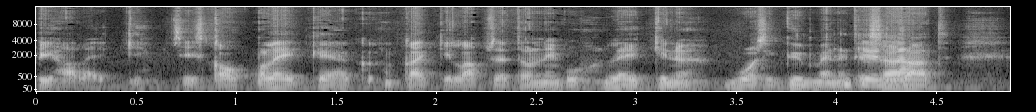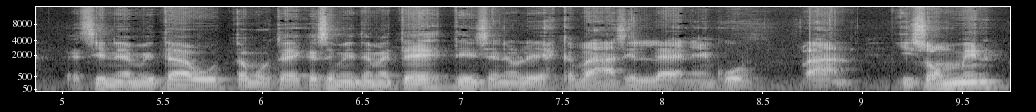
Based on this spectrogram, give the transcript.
pihaleikki. Siis kauppaleikkejä, kaikki lapset on niin kuin leikkinyt vuosikymmenet Kyllä. ja sadat. Et siinä ei ole mitään uutta, mutta ehkä se, mitä me tehtiin, sen oli ehkä vähän silleen niin kuin, vähän isommin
